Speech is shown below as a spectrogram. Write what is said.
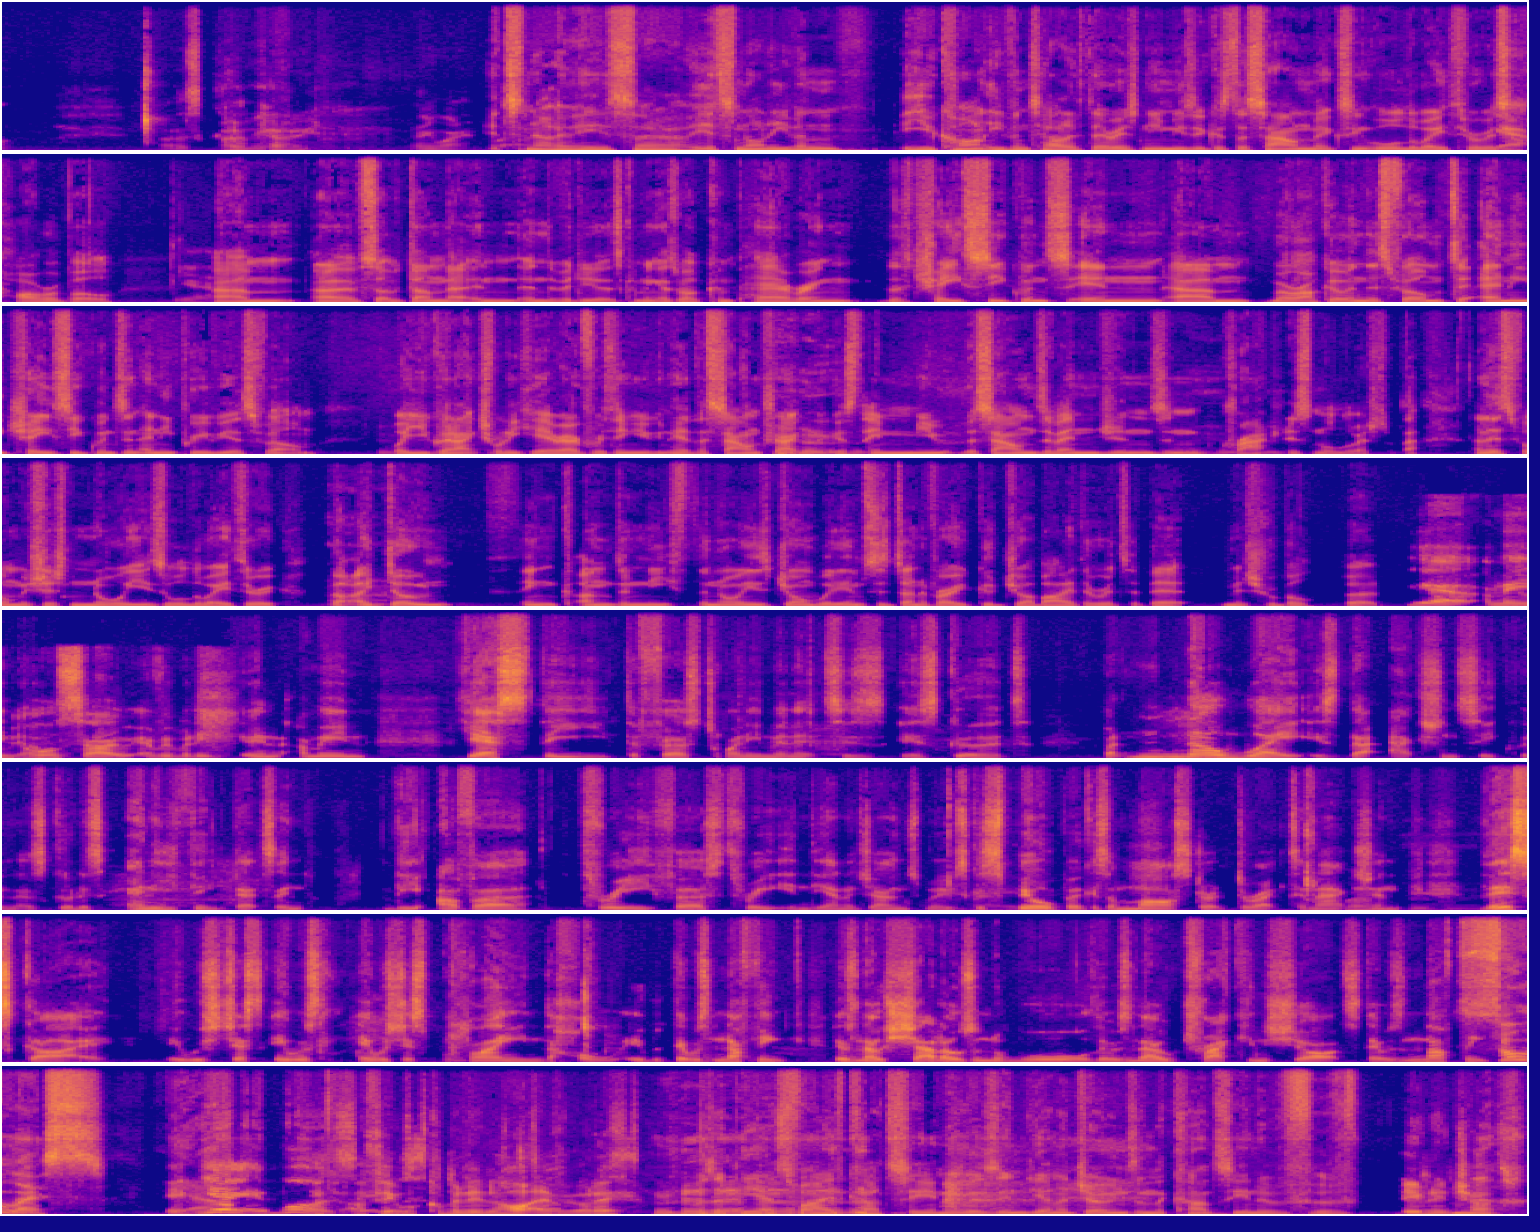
that was kind of- Okay. Anyway. It's no, it's uh, it's not even. You can't even tell if there is new music because the sound mixing all the way through is Yeah. horrible. Yeah. Um, I've sort of done that in, in the video that's coming as well, comparing the chase sequence in um, Morocco in this film to any chase sequence in any previous film, where you can actually hear everything. You can hear the soundtrack because they mute the sounds of engines and crashes and all the rest of that. And this film is just noise all the way through. But I don't think underneath the noise, John Williams has done a very good job either. It's a bit miserable, but Yeah, I mean, also everybody in. I mean, yes, the the first twenty minutes is is good, but no way is that action sequence as good as anything that's in the other three first three Indiana Jones movies. Because Spielberg is a master at directing action. Mhm. This guy, it was just it was it was just plain. The whole it, there was nothing. There was no shadows on the wall. There was no tracking shots. There was nothing. on. Soulless. It- Yeah. yeah. it was. I It think was- we're coming in hot, everybody. it was a PS5 cutscene. It was Indiana Jones and the cutscene of, of Evening chat.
